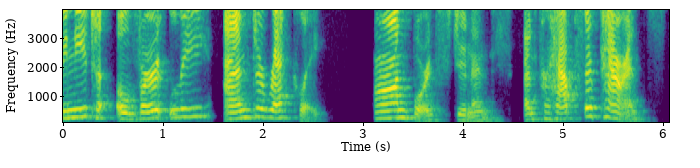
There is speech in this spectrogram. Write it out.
We need to overtly and directly onboard students and perhaps their parents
